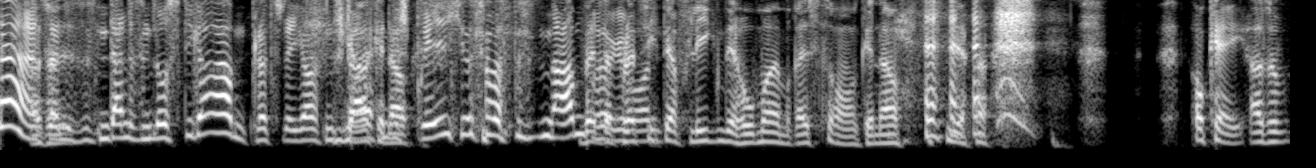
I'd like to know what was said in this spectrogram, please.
Ja, also, dann, ist es, dann ist ein lustiger Abend plötzlich. Aus einem ja, genau. Gespräch ist was das ist ein Abend. Wenn da plötzlich der fliegende Hummer im Restaurant, genau. ja. Okay, also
